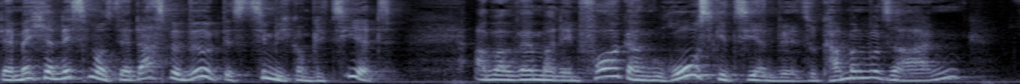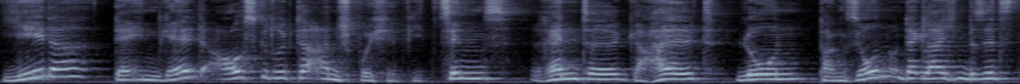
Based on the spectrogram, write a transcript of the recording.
Der Mechanismus, der das bewirkt, ist ziemlich kompliziert. Aber wenn man den Vorgang roh skizzieren will, so kann man wohl sagen, jeder der in Geld ausgedrückte Ansprüche wie Zins, Rente, Gehalt, Lohn, Pension und dergleichen besitzt,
